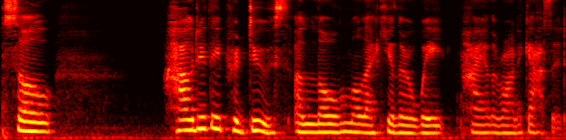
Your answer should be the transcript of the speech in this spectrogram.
So, how do they produce a low molecular weight hyaluronic acid?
